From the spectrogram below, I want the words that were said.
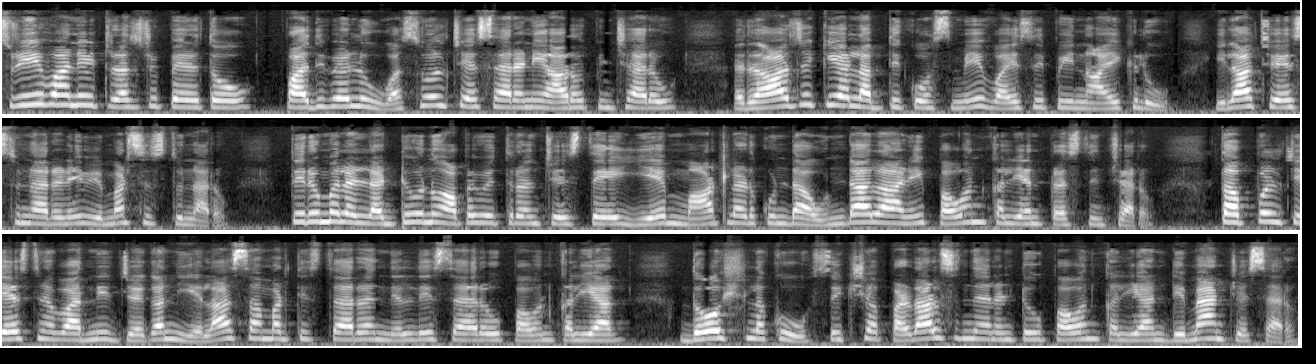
శ్రీవాణి ట్రస్ట్ పేరుతో పదివేలు వసూలు చేశారని ఆరోపించారు. రాజకీయ లబ్ధి కోసమే వైసీపీ నాయకులు ఇలా చేస్తున్నారని విమర్శిస్తున్నారు. తిరుమల లడ్డూను అపవిత్రం చేస్తే ఏం మాట్లాడకుండా ఉండాలా అని పవన్ కళ్యాణ్ ప్రశ్నించారు. తప్పులు చేసిన వారిని జగన్ ఎలా సమర్థిస్తారని నిలదీశారు పవన్ కళ్యాణ్. దోషులకు శిక్ష పడాల్సిందేనంటూ పవన్ కళ్యాణ్ డిమాండ్ చేశారు.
